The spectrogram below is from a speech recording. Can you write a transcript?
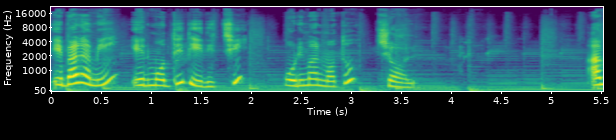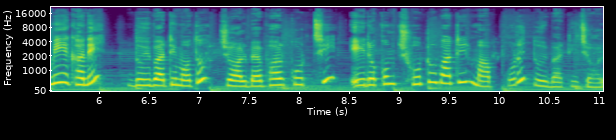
এবার আমি এর মধ্যে দিয়ে দিচ্ছি পরিমাণ মতো জল। আমি এখানে দুই বাটি মতো জল ব্যবহার করছি এই রকম ছোট বাটির মাপ করে দুই বাটি জল।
